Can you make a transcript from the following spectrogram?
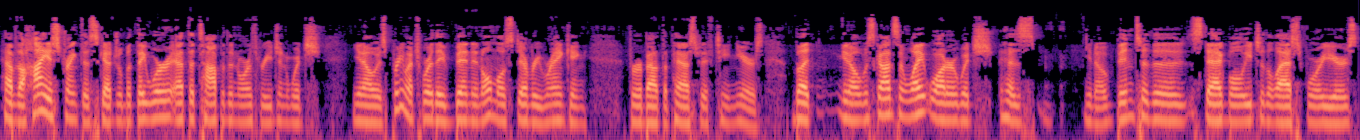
have the highest strength of schedule, but they were at the top of the north region, which you know is pretty much where they've been in almost every ranking for about the past 15 years. But you know, Wisconsin Whitewater, which has you know been to the Stag Bowl each of the last four years,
